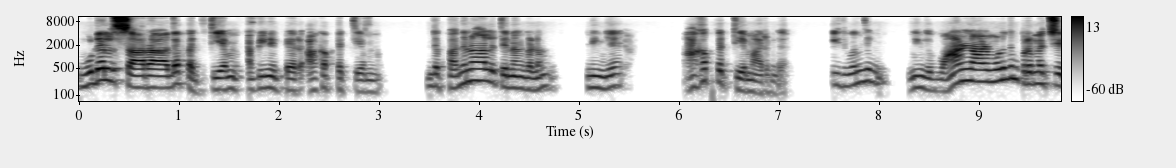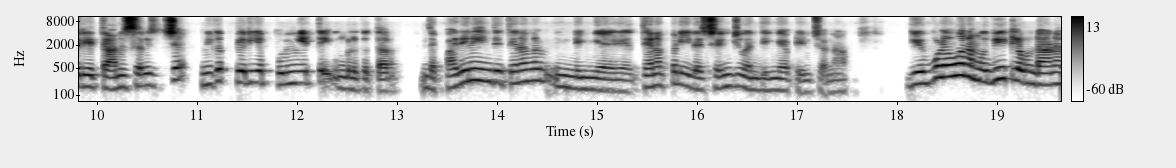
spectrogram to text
உடல் சாராத பத்தியம் அப்படின்னு பேர் அகப்பத்தியம். இந்த பதினாலு தினங்களும் நீங்க அகப்பத்தியமா இருங்க. இது வந்து நீங்க வாழ்நாள் முழுதும் பிரம்மச்சரியத்தை அனுசரிச்ச மிகப்பெரிய புண்ணியத்தை உங்களுக்கு தரும். இந்த பதினைந்து தினங்களும் நீங்க தினப்படி இதை செஞ்சு வந்தீங்க அப்படின்னு சொன்னா எவ்வளவோ நம்ம வீட்டுல உண்டான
